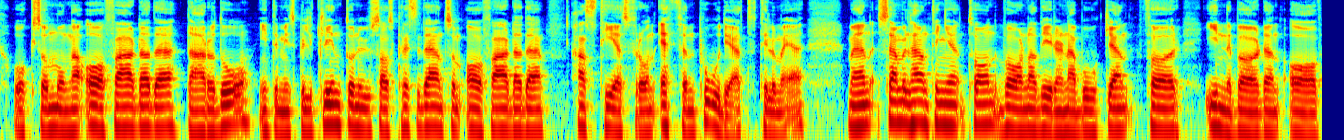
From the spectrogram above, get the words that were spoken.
och som många avfärdade där och då, inte minst Bill Clinton, USAs president, som avfärdade hans tes från FN-podiet till och med. Men Samuel Huntington varnade i den här boken för innebörden av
